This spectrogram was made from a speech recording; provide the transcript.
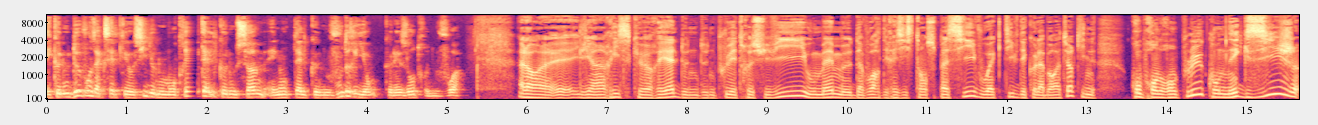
et que nous devons accepter aussi de nous montrer tels que nous sommes et non tels que nous voudrions que les autres nous voient. Alors, euh, il y a un risque réel de, de, ne plus être suivi ou même d'avoir des résistances passives ou actives des collaborateurs qui ne comprendront plus qu'on exige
